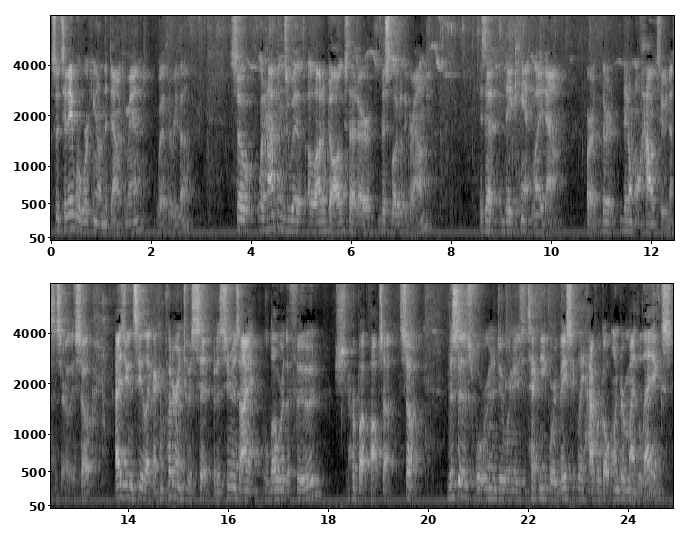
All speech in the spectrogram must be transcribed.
So today we're working on the down command with Aretha. So what happens with a lot of dogs that are this low to the ground is that they can't lie down or they're they don't know how to necessarily. So as you can see, like I can put her into a sit, but as soon as I lower the food, her butt pops up. So this is what we're gonna do. We're gonna use a technique where we basically have her go under my legs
